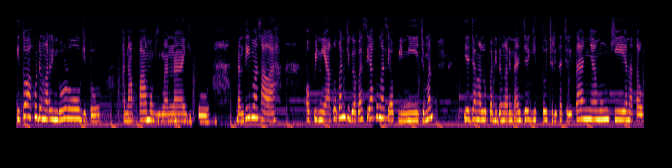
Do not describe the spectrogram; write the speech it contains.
itu aku dengerin dulu gitu kenapa mau gimana gitu nanti masalah opini aku kan juga pasti aku ngasih opini cuman ya jangan lupa didengerin aja gitu cerita-ceritanya mungkin atau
